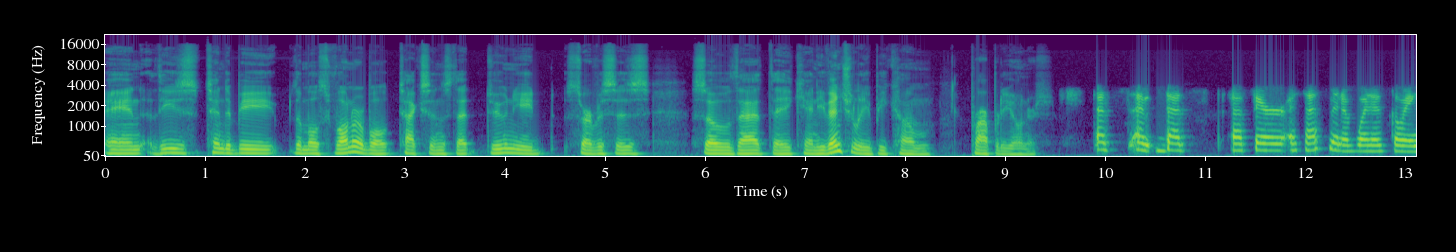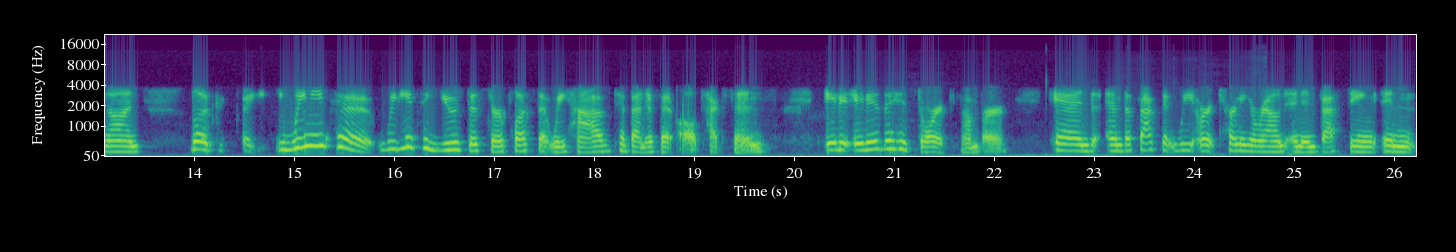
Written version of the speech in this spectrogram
And these tend to be the most vulnerable Texans that do need services so that they can eventually become property owners. That's um, that's a fair assessment of what is going on. Look, we need to we need to use the surplus that we have to benefit all Texans. It, it is a historic number and and the fact that we aren't turning around and investing in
